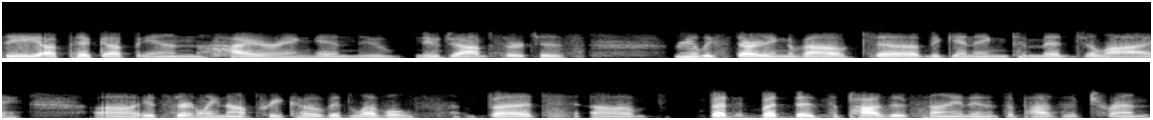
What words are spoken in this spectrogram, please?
see a pickup in hiring and new new job searches, really starting about uh, beginning to mid July. Uh, it's certainly not pre-COVID levels, but um, but but it's a positive sign and it's a positive trend.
